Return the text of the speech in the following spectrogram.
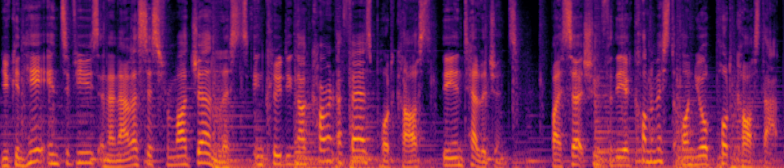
You can hear interviews and analysis from our journalists, including our current affairs podcast, The Intelligence, by searching for The Economist on your podcast app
